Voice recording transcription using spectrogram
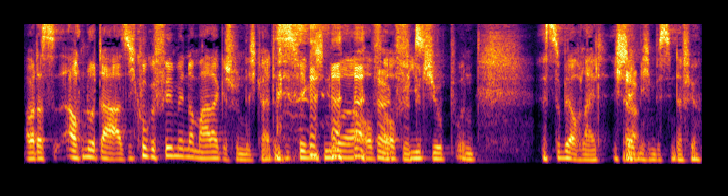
Aber das auch nur da. Also ich gucke Filme in normaler Geschwindigkeit. Das ist wirklich nur auf, auf YouTube und es tut mir auch leid. Ich stelle ja. mich ein bisschen dafür.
